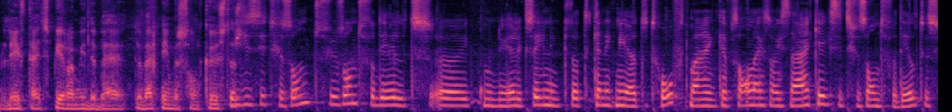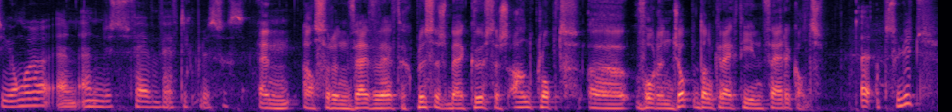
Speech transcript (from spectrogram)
leeftijdspyramide bij de werknemers van Keusters? Je zit gezond, gezond verdeeld. Uh, ik moet nu eerlijk zeggen, ik, dat ken ik niet uit het hoofd, maar ik heb ze onlangs nog eens nagekeken. zit gezond verdeeld tussen jongeren en, en dus 55-plussers. En als er een 55-plussers bij Keusters aanklopt uh, voor een job, dan krijgt hij een faire kans? absoluut.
